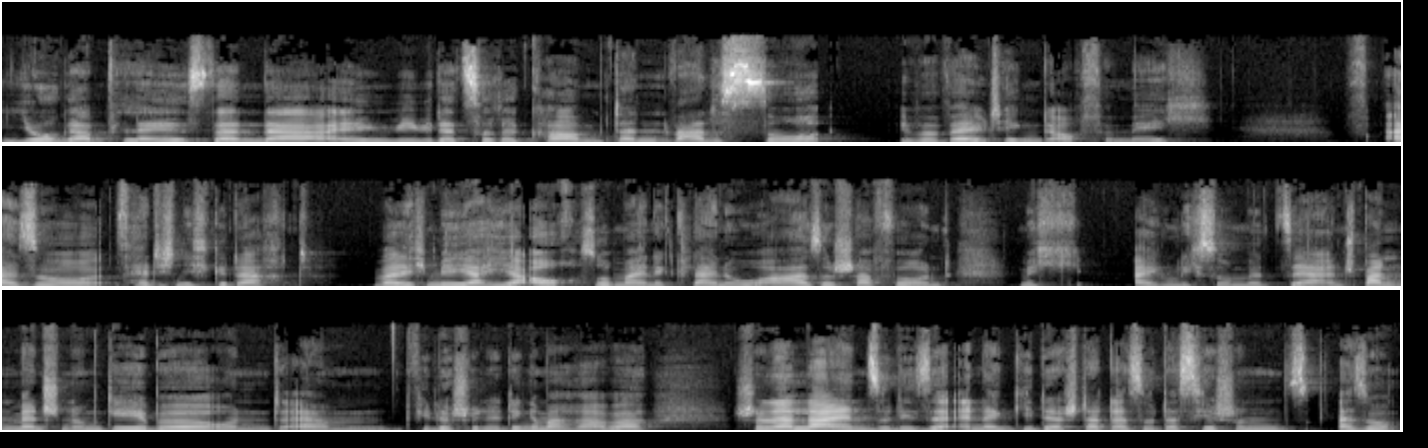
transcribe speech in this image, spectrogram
Yoga-Place dann da irgendwie wieder zurückkommt, dann war das so überwältigend auch für mich. Also, das hätte ich nicht gedacht, weil ich mir ja hier auch so meine kleine Oase schaffe und mich eigentlich so mit sehr entspannten Menschen umgebe und ähm, viele schöne Dinge mache, aber schon allein so diese Energie der Stadt, also das hier schon, also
